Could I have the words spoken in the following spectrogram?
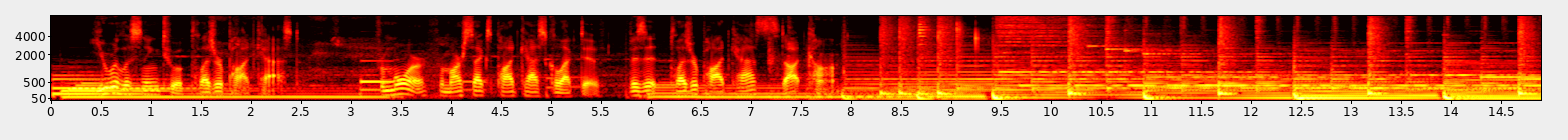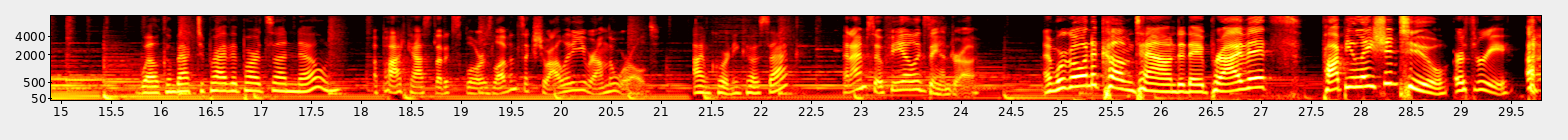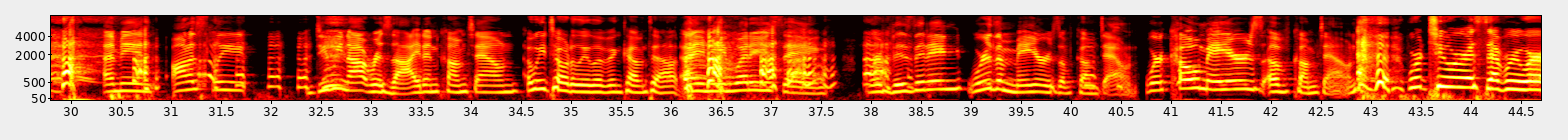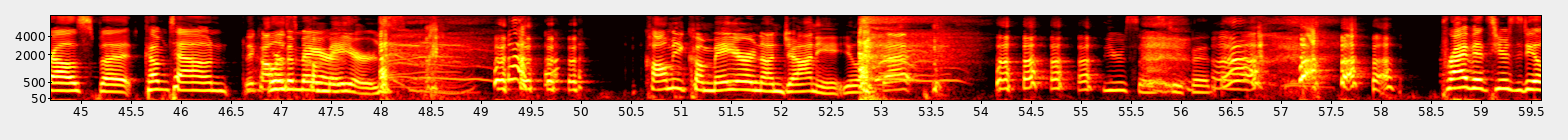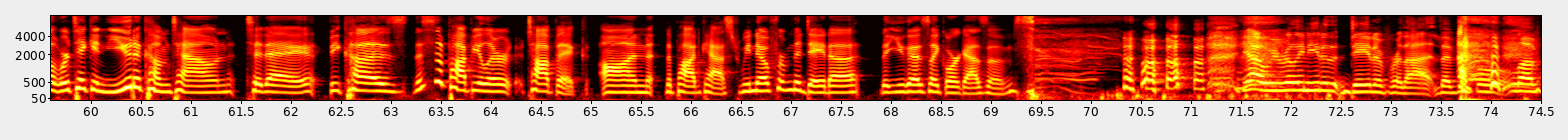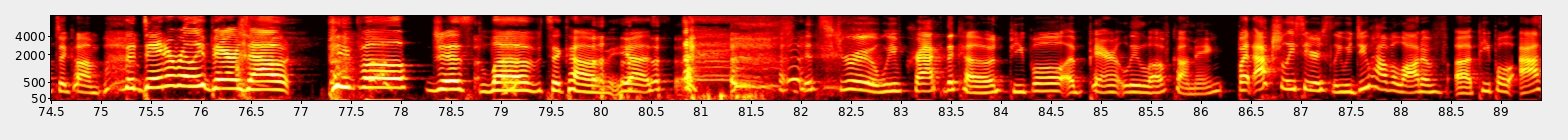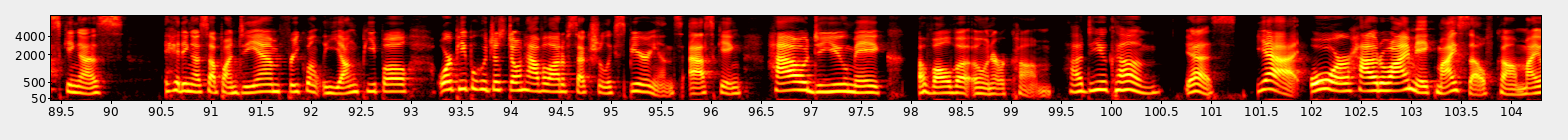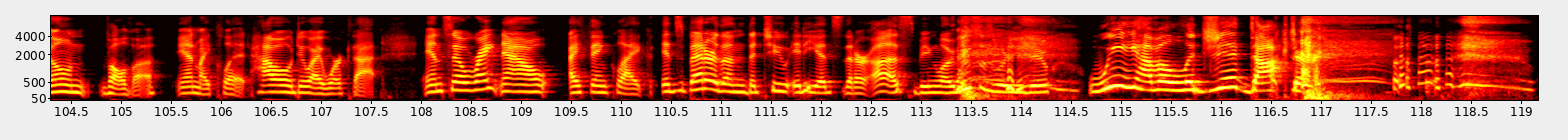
You are listening to a pleasure podcast. For more from our Sex Podcast Collective, visit pleasurepodcasts.com. Welcome back to Private Parts Unknown. a podcast that explores love and sexuality around the world. I'm Courtney Kocak, And I'm Sofiya Alexandra. and we're going to Come Town today, privates. Population two or three. I mean, honestly, do we not reside in Cumtown? we totally live in Come Town. I mean, what are you saying? We're visiting. We're the mayors of Cumtown. We're co-mayors of Cumtown. we're tourists everywhere else, but Come Town, They call we're us the mayors. mayors. call me co-mayor Nanjiani. You like that? You're so stupid. Privates, here's the deal. We're taking you to come town today because this is a popular topic on the podcast. We know from the data that you guys like orgasms. yeah, we really needed data for that. That people love to come. the data really bears out. People just love to come. Yes. it's true. We've cracked the code. People apparently love coming. But actually, seriously, we do have a lot of uh, people asking us, hitting us up on DM, frequently young people or people who just don't have a lot of sexual experience, asking, How do you make a vulva owner come? How do you come? Yes. Yeah. Or how do I make myself come, my own vulva and my clit? How do I work that? And so right now, I think like it's better than the two idiots that are us being like, this is what you do. we have a legit doctor.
